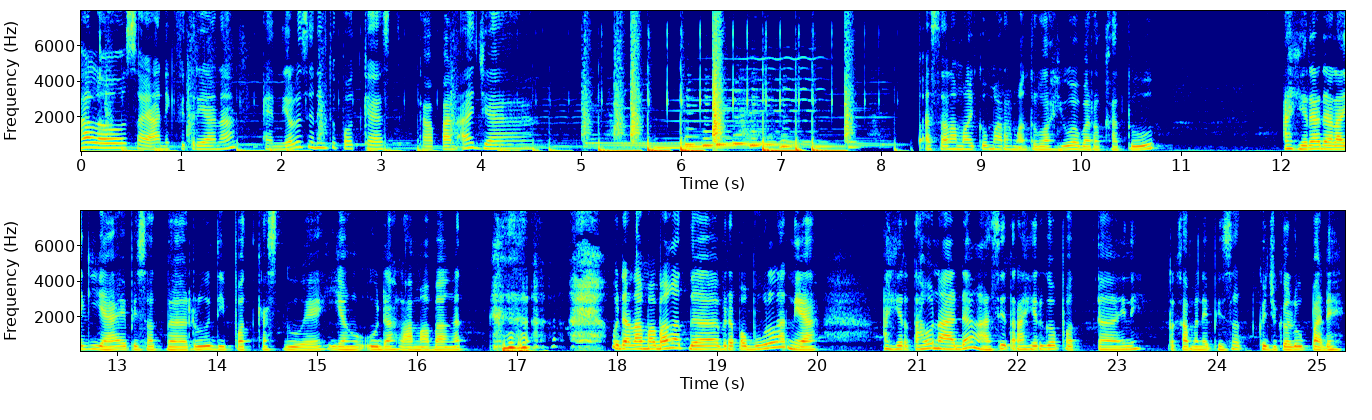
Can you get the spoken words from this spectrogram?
Halo, saya Anik Fitriana and you're listening to podcast Kapan Aja. Assalamualaikum warahmatullahi wabarakatuh. Akhirnya ada lagi ya episode baru di podcast gue yang udah lama banget. udah lama banget, udah berapa bulan ya. Akhir tahun ada gak sih terakhir gue pot, uh, ini rekaman episode? Gue juga lupa deh.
